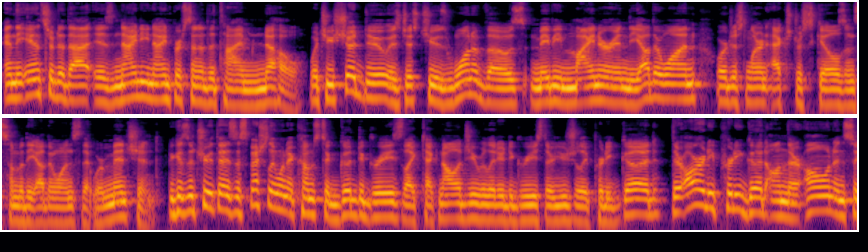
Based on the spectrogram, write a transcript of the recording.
And the answer to that is 99% of the time, no. What you should do is just choose one of those, maybe minor in the other one, or just learn extra skills in some of the other ones that were mentioned. Because the truth is, especially when it comes to good degrees like technology related degrees, they're usually pretty good. They're already pretty good on their own, and so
